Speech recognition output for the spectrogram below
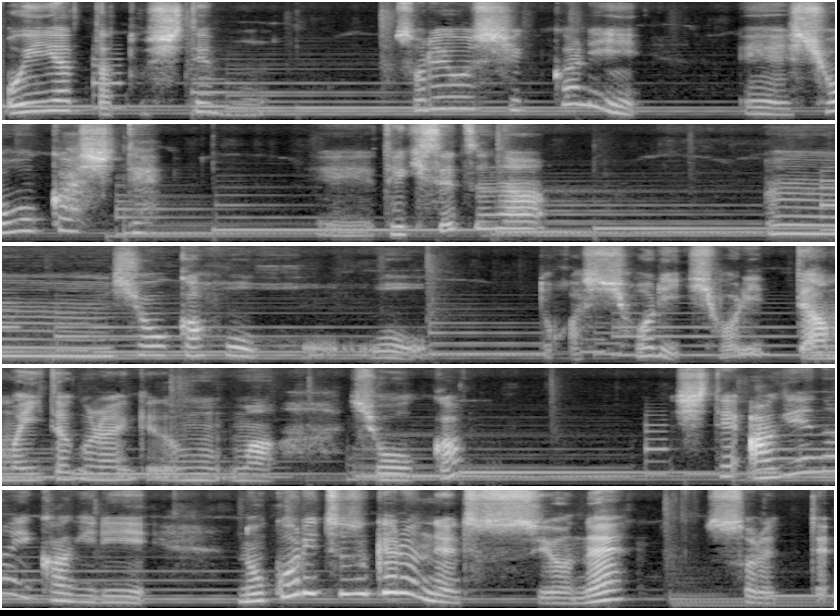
追いやったとしてもそれをしっかり、えー、消化して、えー、適切なうーん消化方法をとか処理処理ってあんま言いたくないけどもまあ消化してあげない限り残り続けるんですよねそれって。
